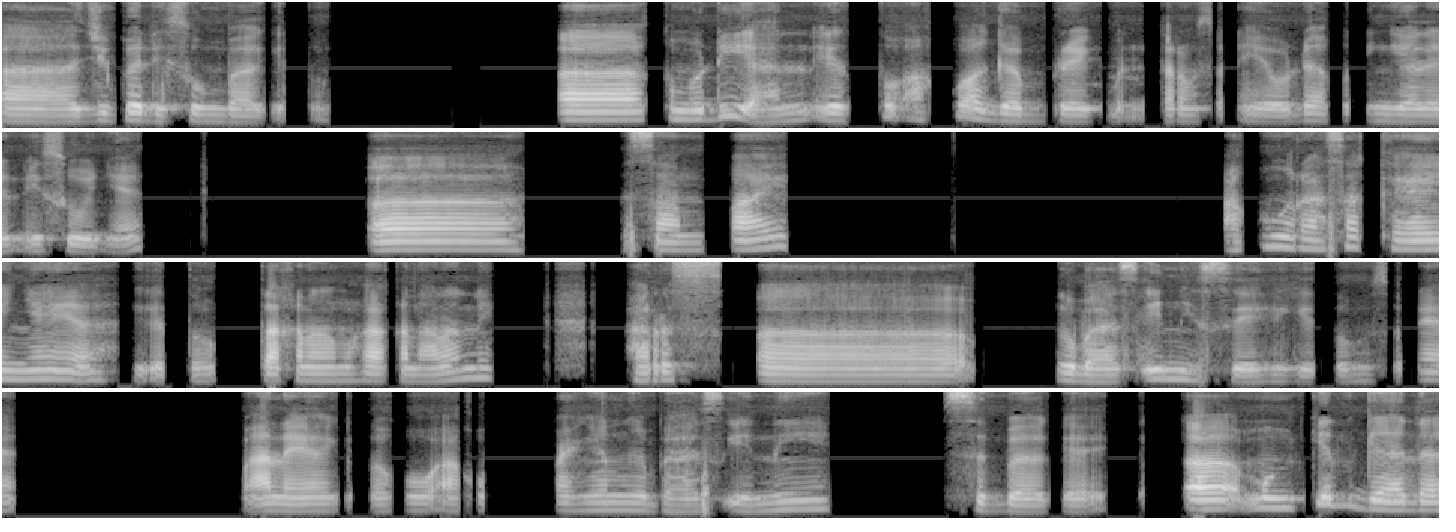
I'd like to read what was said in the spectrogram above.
uh, juga di Sumba gitu uh, kemudian itu aku agak break bentar maksudnya ya udah aku tinggalin isunya. Uh, sampai aku ngerasa kayaknya ya gitu. Tak kenal maka kenalan nih harus uh, ngebahas ini sih gitu. Maksudnya mana ya gitu. Aku aku pengen ngebahas ini sebagai uh, mungkin gak ada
